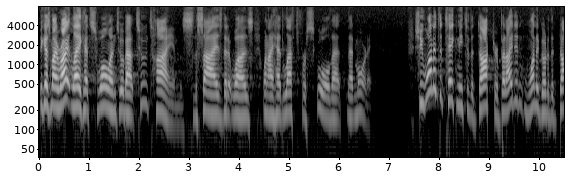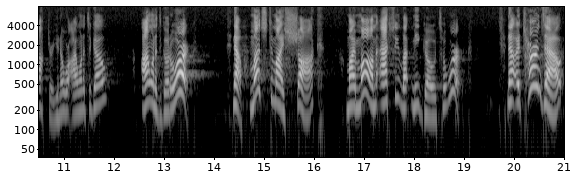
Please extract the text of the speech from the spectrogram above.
because my right leg had swollen to about two times the size that it was when I had left for school that, that morning. She wanted to take me to the doctor, but I didn't want to go to the doctor. You know where I wanted to go? I wanted to go to work. Now, much to my shock, my mom actually let me go to work. Now, it turns out,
